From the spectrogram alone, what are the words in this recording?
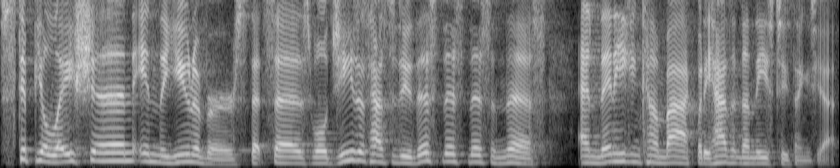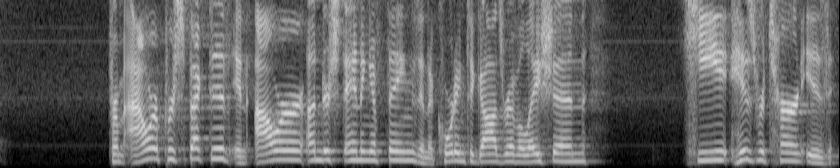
stipulation in the universe that says, well, Jesus has to do this, this, this, and this, and then he can come back, but he hasn't done these two things yet. From our perspective, in our understanding of things, and according to God's revelation, he, his return is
